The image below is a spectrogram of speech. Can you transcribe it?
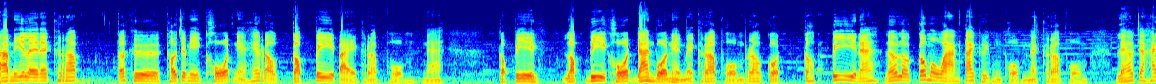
ตามนี้เลยนะครับ ก็คือเขาจะมีโค้ดเนี่ยให้เรา Copy ไปครับผมนะ Copy Lobby โค้ดด้านบนเห็นไหมครับผมเรากด Copy นะ แล้วเราก็มาวางใต้คลิปของผมนะครับผม แล้วจะให้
